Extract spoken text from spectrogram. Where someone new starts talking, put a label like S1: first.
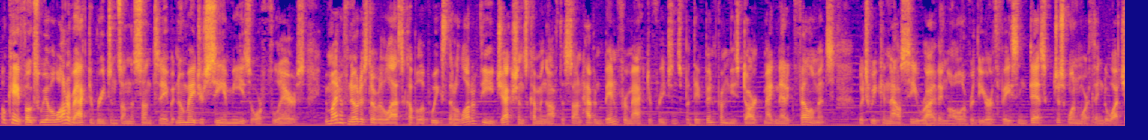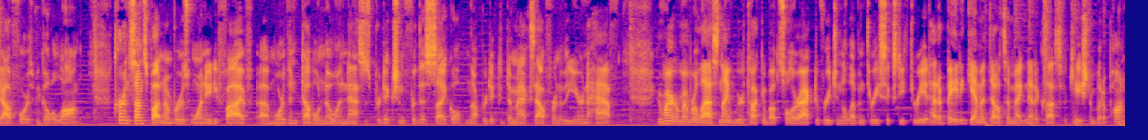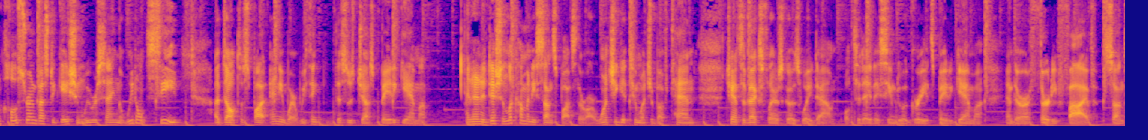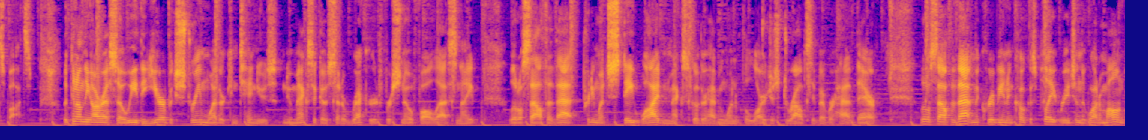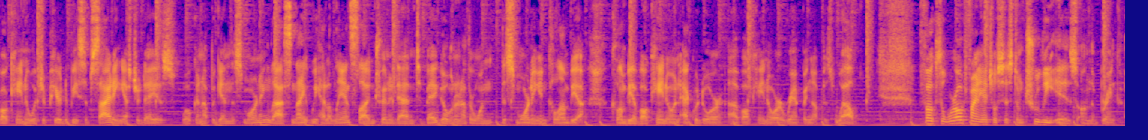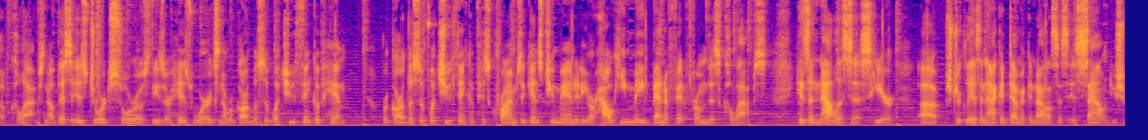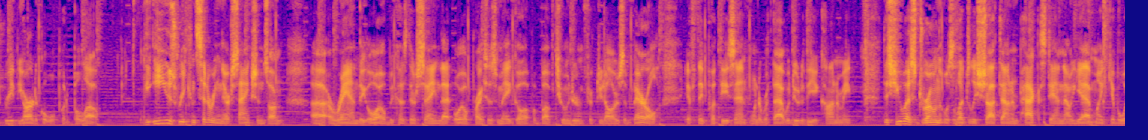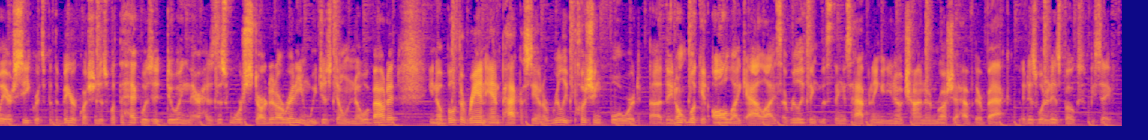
S1: Okay folks, we have a lot of active regions on the Sun today, but no major CMEs or flares. You might have noticed over the last couple of weeks that a lot of the ejections coming off the Sun haven't been from active regions, but they've been from these dark magnetic filaments, which we can now see writhing all over the Earth-facing disk. Just one more thing to watch out for as we go along. Current sunspot number is 185, uh, more than double NOAA and NASA's prediction for this cycle, not predicted to max out for another year and a half. You might remember last night we were talking about solar active region 11363. It had a beta gamma delta magnetic classification, but upon closer investigation, we were saying that we don't see a delta spot anywhere. We think this is just beta gamma and in addition, look how many sunspots there are. Once you get too much above 10, chance of X flares goes way down. Well, today they seem to agree it's beta gamma, and there are 35 sunspots. Looking on the RSOE, the year of extreme weather continues. New Mexico set a record for snowfall last night. A little south of that, pretty much statewide in Mexico, they're having one of the largest droughts they've ever had there. A little south of that, in the Caribbean and Cocos Plate region, the Guatemalan volcano, which appeared to be subsiding yesterday, is woken up again this morning. Last night, we had a landslide in Trinidad and Tobago another one this morning in Colombia. Colombia volcano and Ecuador uh, volcano are ramping up as well. Folks, the world financial system truly is on the brink of collapse. Now, this is George Soros. These are his words. Now, regardless of what you think of him, regardless of what you think of his crimes against humanity or how he may benefit from this collapse. His analysis here, uh, strictly as an academic analysis, is sound. You should read the article, we'll put it below. The EU is reconsidering their sanctions on uh, Iran, the oil, because they're saying that oil prices may go up above $250 a barrel if they put these in. Wonder what that would do to the economy. This U.S. drone that was allegedly shot down in Pakistan, now, yeah, it might give away our secrets, but the bigger question is what the heck was it doing there? Has this war started already and we just don't know about it? You know, both Iran and Pakistan are really pushing forward. Uh, they don't look at all like allies. I really think this thing is happening, and you know, China and Russia have their back. It is what it is, folks. Be safe.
